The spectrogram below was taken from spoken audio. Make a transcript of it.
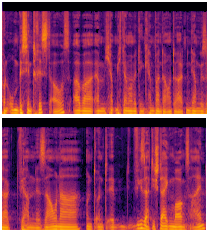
von oben ein bisschen trist aus, aber ähm, ich habe mich da mal mit den Campern da unterhalten. Die haben gesagt, wir haben eine Sauna und, und äh, wie gesagt, die steigen morgens ein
